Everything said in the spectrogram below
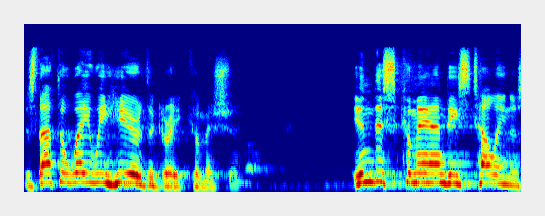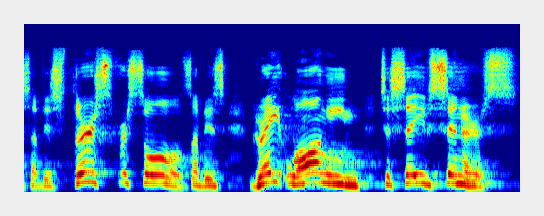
Is that the way we hear the Great Commission? In this command, he's telling us of his thirst for souls, of his great longing to save sinners,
